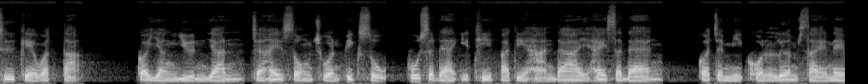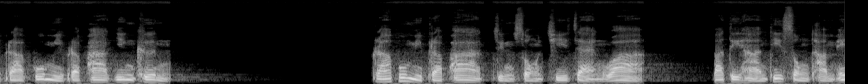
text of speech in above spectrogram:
ชื่อเกวัตตะ ก็ยังยืนยันจะให้ทรงชวนภิกษุผู้แสดงอิทธิปาฏิหาริย์ได้ให้แสดง ก็จะมีคนเลื่อมใสในพระผู้มีพระภาคยิ่งขึ้น พระผู้มีพระภาคจึงทรงชี้แจงว่าปาฏิหาริย์ที่ทรงทำให้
